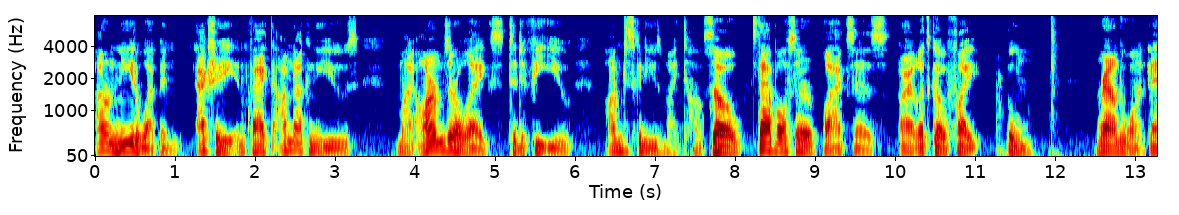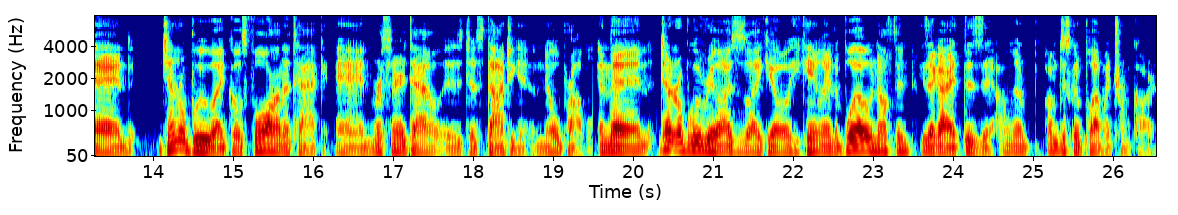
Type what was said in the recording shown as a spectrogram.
I don't need a weapon. Actually, in fact, I'm not going to use my arms or legs to defeat you. I'm just gonna use my tongue. So Staff Officer Black says, Alright, let's go fight. Boom. Round one. And General Blue like goes full on attack and Mercenary Tao is just dodging it, no problem. And then General Blue realizes like, yo, he can't land a blow, nothing. He's like, Alright, this is it. I'm gonna I'm just gonna pull out my trump card.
